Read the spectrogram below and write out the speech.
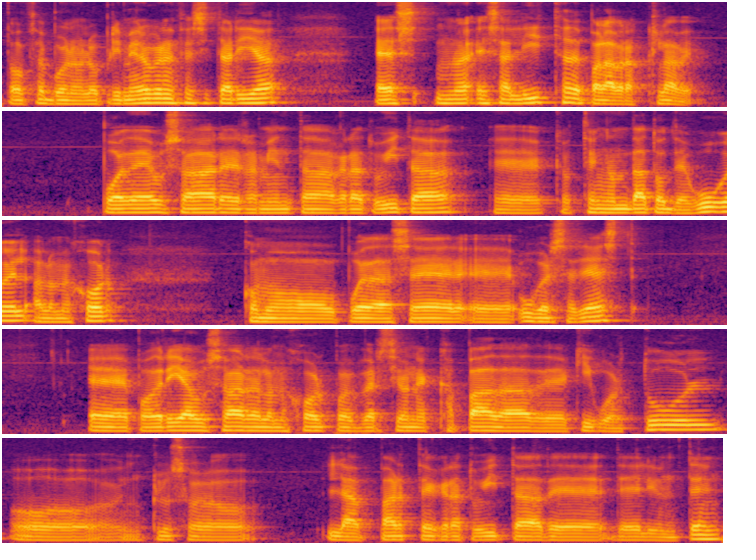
Entonces, bueno, lo primero que necesitaría es esa lista de palabras clave. Puedes usar herramientas gratuitas eh, que obtengan datos de Google, a lo mejor, como pueda ser Ubersuggest eh, podría usar a lo mejor pues, versiones capadas de Keyword Tool o incluso la parte gratuita de, de Helium 10.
